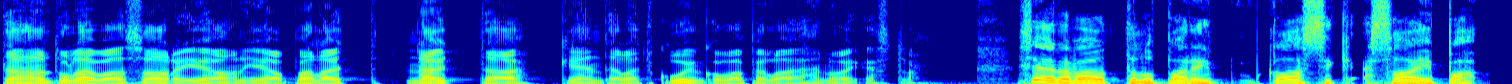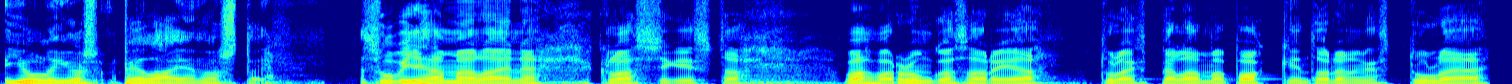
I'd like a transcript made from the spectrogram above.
tähän tulevaan sarjaan ja näyttää kentällä, että kuinka kova pelaaja hän oikeastaan. Seuraava ottelupari Classic Saipa Julius pelaajanostoja. Suvi Hämäläinen klassikista, vahva runkosarja, tuleeko pelaamaan pakkiin, todennäköisesti tulee. Äh,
